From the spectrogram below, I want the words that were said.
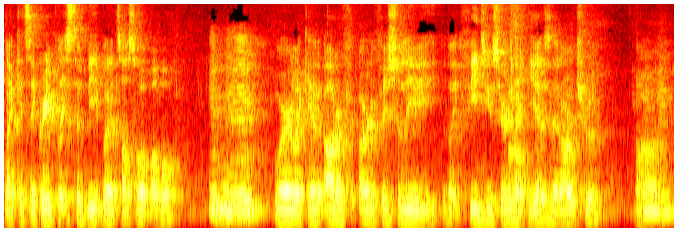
like, it's a great place to be, but it's also a bubble. Mm-hmm. Where, like, it artif- artificially, like, feeds you certain ideas that aren't true. Um,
